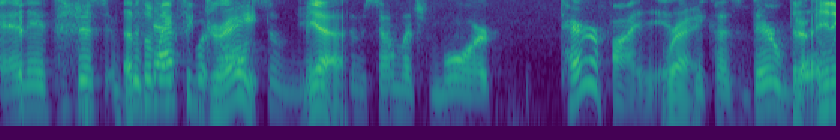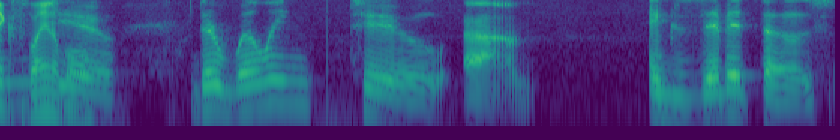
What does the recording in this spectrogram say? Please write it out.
and it's just That's but what makes it great. makes Yeah. them so much more terrifying is Right. because they're They're willing inexplainable. to- they're willing to um, exhibit those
